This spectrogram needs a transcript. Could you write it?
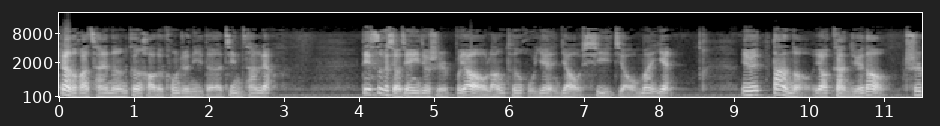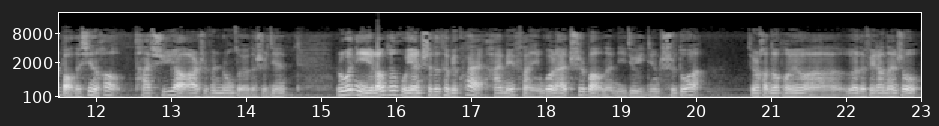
这样的话才能更好的控制你的进餐量。第四个小建议就是不要狼吞虎咽，要细嚼慢咽，因为大脑要感觉到。吃饱的信号，它需要二十分钟左右的时间。如果你狼吞虎咽吃的特别快，还没反应过来吃饱呢，你就已经吃多了。就是很多朋友啊，饿得非常难受，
